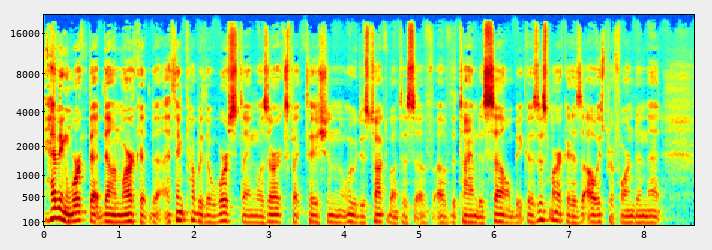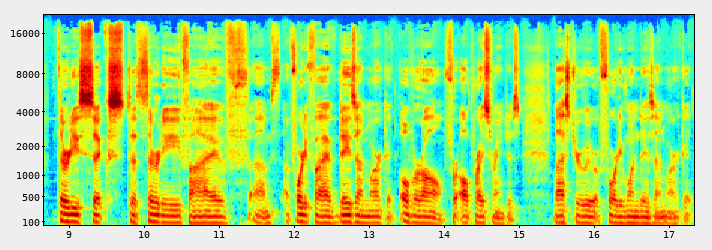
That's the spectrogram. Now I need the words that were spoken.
having worked that down market, I think probably the worst thing was our expectation. We just talked about this of, of the time to sell because this market has always performed in that 36 to 35, um, 45 days on market overall for all price ranges. Last year we were at 41 days on market.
